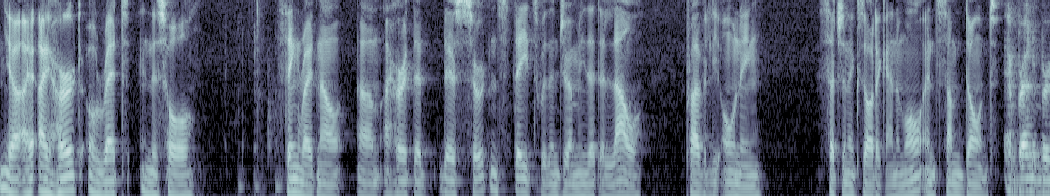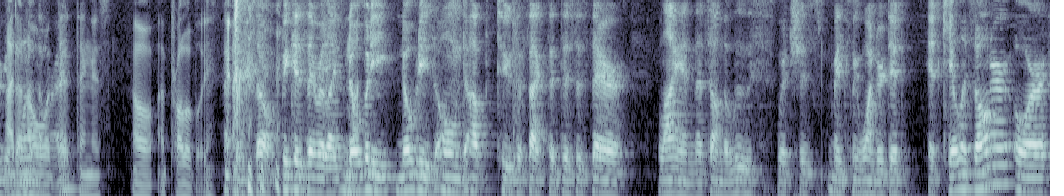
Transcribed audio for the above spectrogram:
Yeah, I, I heard or read in this whole thing right now. Um, I heard that there's certain states within Germany that allow privately owning such an exotic animal, and some don't. And Brandenburg is I don't know them, what right? that thing is. Oh, uh, probably. I think so because they were like nobody nobody's owned up to the fact that this is their lion that's on the loose, which is makes me wonder did it kill its owner or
